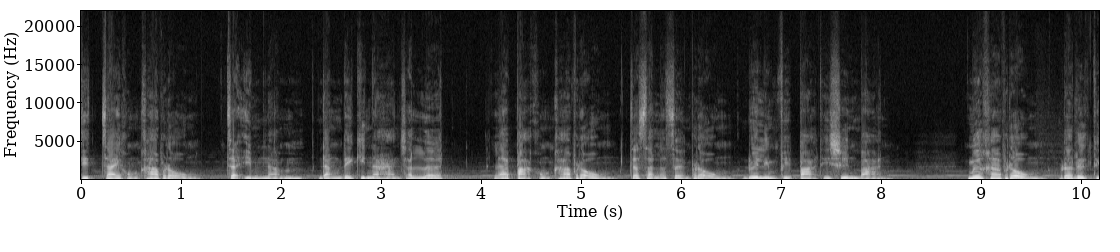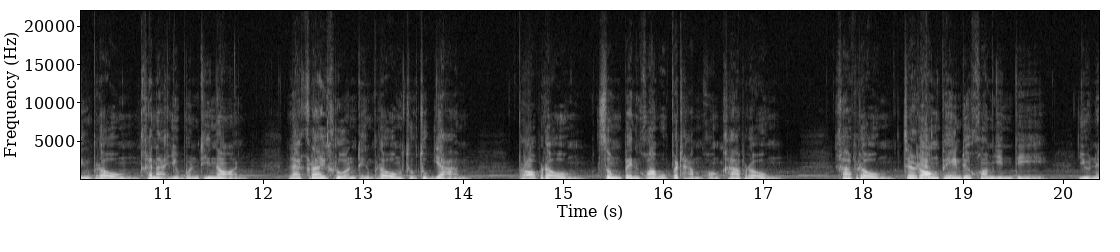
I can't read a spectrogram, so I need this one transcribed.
จิตใจของข้าพระองค์จะอิ่มหนำดังได้กินอาหารชั้นเลิศ และปากของข้าพระองค์จะสรรเสริญพระองค์ด้วยริมฝีปากที่ชื่นบาน เมื่อข้าพระองค์ระลึกถึงพระองค์ขณะอยู่บนที่นอน และใกล้ครวญถึงพระองค์ทุกๆยาม เพราะพระองค์ทรงเป็นความอุปถัมภ์ของข้าพระองค์ ข้าพระองค์จะร้องเพลงด้วยความยินดีอยู่ใน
